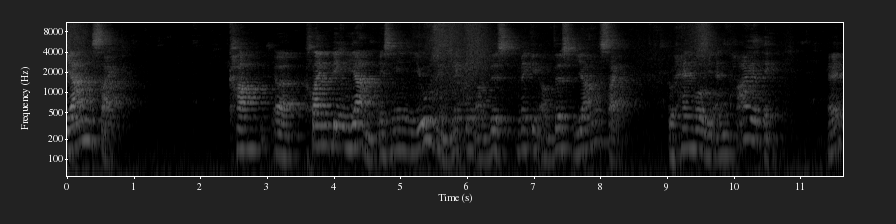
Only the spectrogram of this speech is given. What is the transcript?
yang side. uh, clamping yang is mean using, making of this, making of this yang side to handle the entire thing. Okay?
